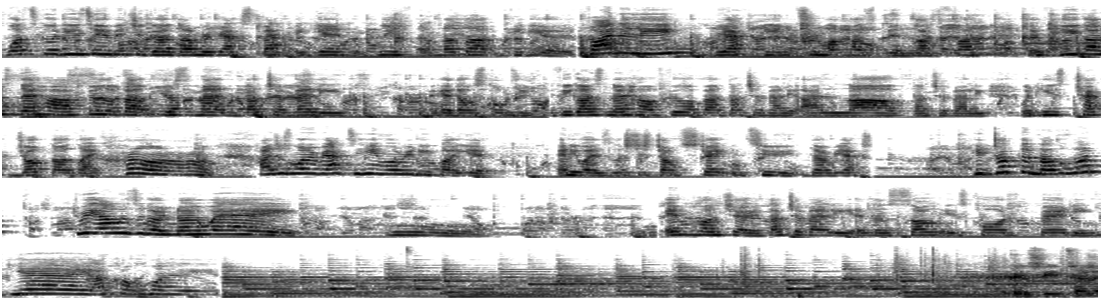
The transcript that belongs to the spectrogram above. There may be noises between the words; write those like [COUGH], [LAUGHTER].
What's good YouTube? It's your girl Diamond Reacts back again with another video. Finally reacting to my husband. Like if you guys know how I feel about this man, Dutchavelli. Okay, that was Stormzy. If you guys know how I feel about Dutchavelli, I love Dutchavelli. When his track dropped, I was like, huh, I just want to react to him already. But yeah. Anyways, let's just jump straight into the reaction. He dropped another one? Three hours ago, no way. Ooh. M Huncho, Valley, and the song is called Burning. Yay, I can't wait. Can she tell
